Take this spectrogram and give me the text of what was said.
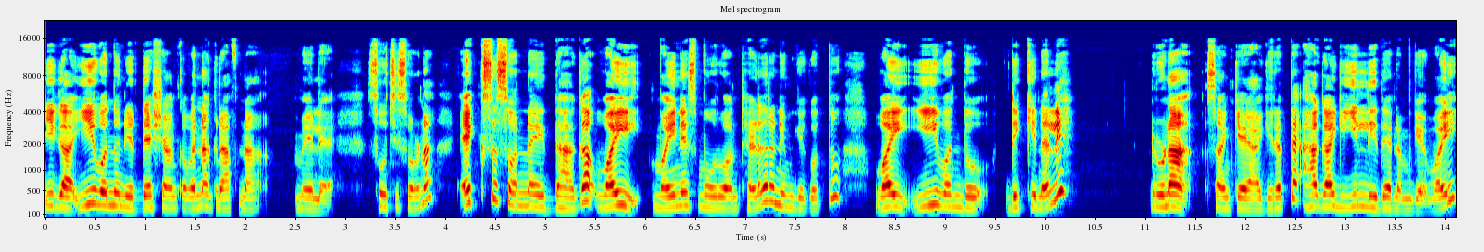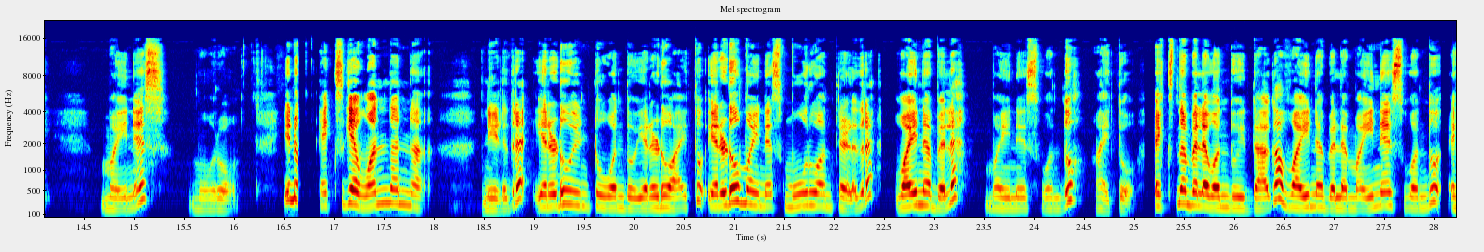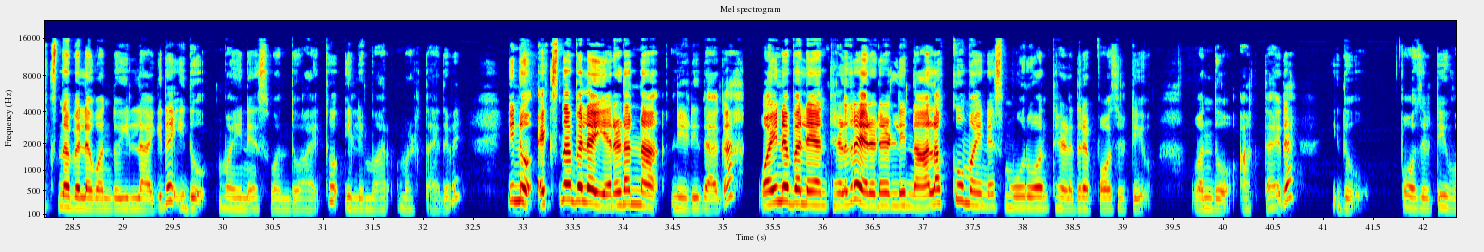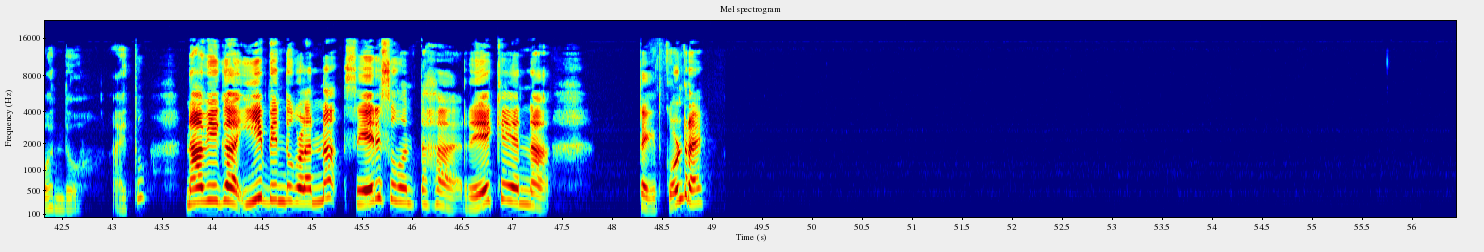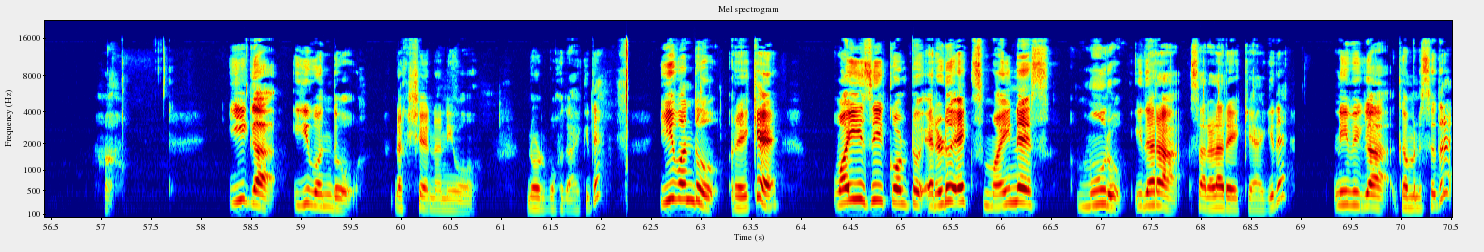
ಈಗ ಈ ಒಂದು ನಿರ್ದೇಶಾಂಕವನ್ನು ಗ್ರಾಫ್ನ ಮೇಲೆ ಸೂಚಿಸೋಣ. ಎಕ್ಸ್ ಸೊನ್ನೆ ಇದ್ದಾಗ ವೈ ಮೈನಸ್ ಮೂರು ಅಂತ ಹೇಳಿದ್ರೆ ನಿಮಗೆ ಗೊತ್ತು. ವೈ ಈ ಒಂದು ದಿಕ್ಕಿನಲ್ಲಿ ಋಣ ಸಂಖ್ಯೆಯಾಗಿರುತ್ತೆ ಹಾಗಾಗಿ ಇಲ್ಲಿದೆ ನಮಗೆ ವೈ ಮೈನಸ್ ಮೂರು. ಇನ್ನು ಎಕ್ಸ್ಗೆ ಒಂದನ್ನು ನೀಡಿದ್ರೆ ಎರಡು ಇಂಟು ಒಂದು ಎರಡು ಆಯಿತು. ಎರಡು ಮೈನಸ್ ಮೂರು ಅಂತ ಹೇಳಿದ್ರೆ ವೈನ ಬೆಲೆ ಮೈನಸ್ ಒಂದು ಆಯಿತು. ಎಕ್ಸ್ನ ಬೆಲೆ ಒಂದು ಇದ್ದಾಗ ವೈನ ಬೆಲೆ ಮೈನಸ್ ಒಂದು ಎಕ್ಸ್ನ ಬೆಲೆ ಒಂದು ಇಲ್ಲಾಗಿದೆ. ಇದು ಮೈನಸ್ ಒಂದು ಆಯಿತು. ಇಲ್ಲಿ ಮಾರ್ಕ್ ಮಾಡ್ತಾ ಇದ್ದೀವಿ. ಇನ್ನು ಎಕ್ಸ್ನ ಬೆಲೆ ಎರಡನ್ನ ನೀಡಿದಾಗ ವೈನ ಬೆಲೆ ಅಂತ ಹೇಳಿದ್ರೆ ಎರಡರಲ್ಲಿ ನಾಲ್ಕು ಮೈನಸ್ ಮೂರು ಅಂತ ಹೇಳಿದ್ರೆ ಪಾಸಿಟಿವ್ ಒಂದು ಆಗ್ತಾ ಇದೆ. ಇದು ಪಾಸಿಟಿವ್ ಒಂದು ಆಯಿತು. ನಾವೀಗ ಈ ಬಿಂದುಗಳನ್ನು ಸೇರಿಸುವಂತಹ ರೇಖೆಯನ್ನು ತೆಗೆದುಕೊಂಡ್ರೆ? ಈಗ ಈ ಒಂದು ನಕ್ಷೆಯನ್ನು ನೀವು ನೋಡಬಹುದಾಗಿದೆ. ಈ ಒಂದು ರೇಖೆ ವೈ ಇಸ್ ಈಕ್ವಲ್ ಟು ಎರಡು ಎಕ್ಸ್ ಮೈನಸ್ ಮೂರು ಇದರ ಸರಳ ರೇಖೆಯಾಗಿದೆ. ನೀವೀಗ ಗಮನಿಸಿದ್ರೆ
